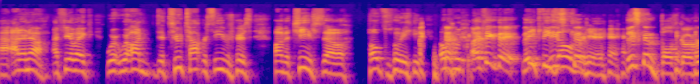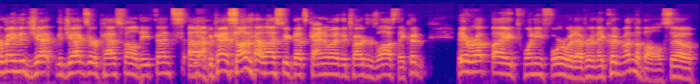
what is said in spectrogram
I, I don't know. I feel like we're, we're on the two top receivers on the Chiefs. So hopefully, hopefully I think they, they these over can, here. these can both go over. I mean, the Jag, the Jags are a pass funnel defense. Uh, Yeah. We kind of saw that last week. That's kind of why the Chargers lost. They couldn't. They were up by twenty four, whatever, and they couldn't run the ball. So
